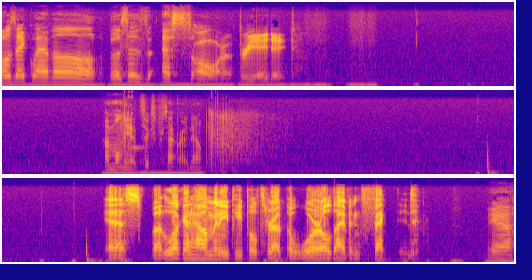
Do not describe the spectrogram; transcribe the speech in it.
Jose Cuervo versus SR388. I'm only at 6% right now. Yes, but look at how many people throughout the world I've infected. Yeah.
